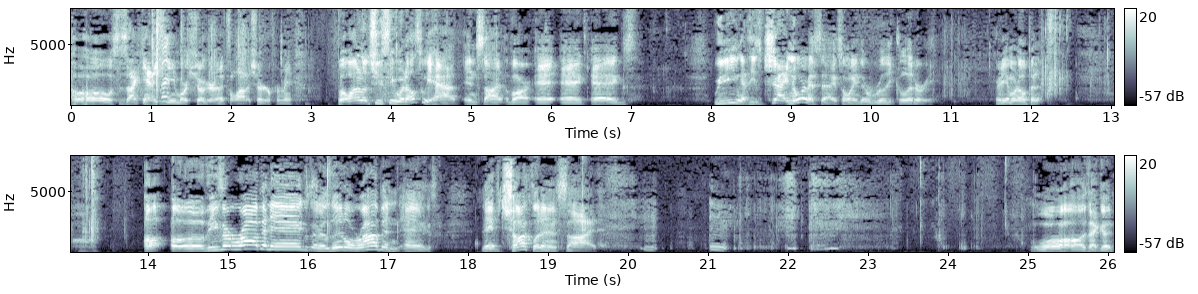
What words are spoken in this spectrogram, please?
Oh, since I can't eat any more sugar, that's a lot of sugar for me. But why don't you see what else we have inside of our egg, egg eggs? We even got these ginormous eggs. Oh, and they're really glittery. Ready? I'm gonna open it. Uh oh, these are robin eggs. They're little robin eggs. They have chocolate inside. Whoa, is that good?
